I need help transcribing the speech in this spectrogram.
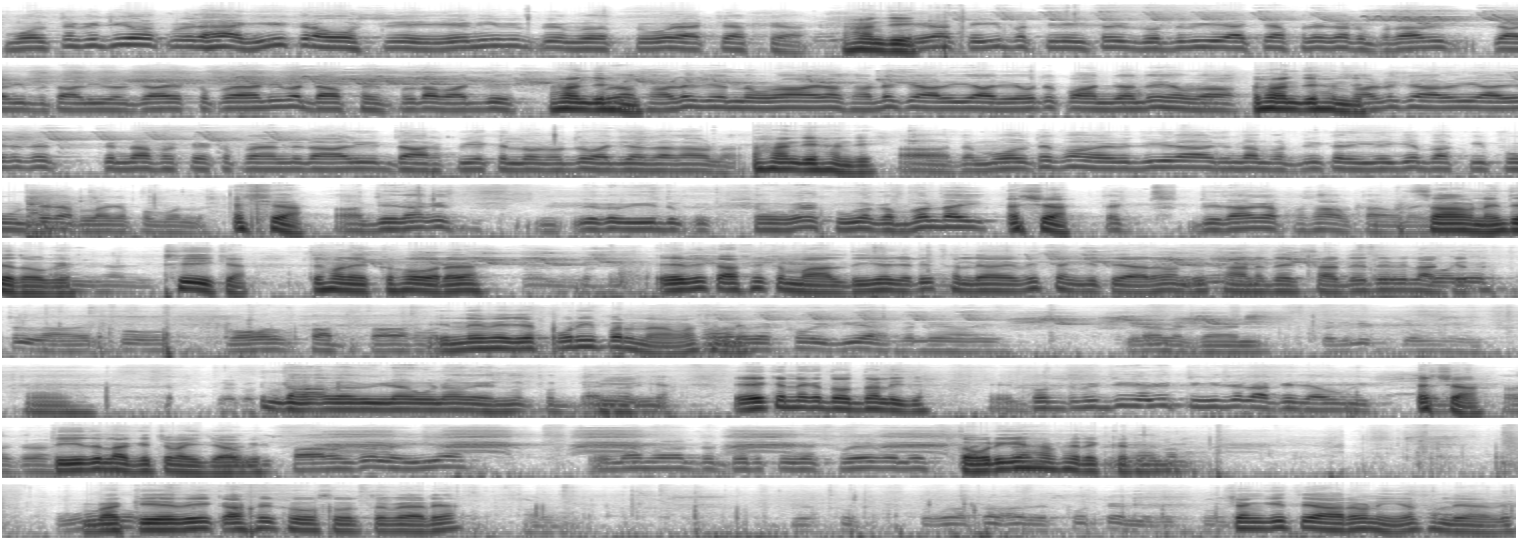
ਮੁੱਲ ਤੇ ਵੀ ਜੀ ਹੁਣ ਕੋਈ ਹੈਗੀ ਕ੍ਰੋਸ ਚ ਇਹ ਨਹੀਂ ਵੀ ਪਿਓਰ ਐਚ ਐਫ ਆ। ਹਾਂਜੀ। ਜਿਹੜਾ 30 32 ਲੀਟਰ ਦੀ ਦੁੱਧ ਵੀ ਐਚ ਐਫ ਦੇ ਤੁਹਾਨੂੰ ਪਤਾ ਵੀ 40 42 ਵਰਗਾ ਇੱਕ ਪੈਰ ਨਹੀਂ ਵੱਡਾ ਸੈਂਪਲ ਦਾ ਵਾਜੇ ਹਾਂਜੀ ਉਹਦਾ 3.5 ਆਉਣਾ ਜਿਹੜਾ 4.5 ਹੀ ਆ ਜੇ ਉਹ ਤੇ 5 ਜਾਂਦੇ ਆਉਂਦਾ ਹਾਂਜੀ ਹਾਂਜੀ। 4.5 ਵੀ ਆ ਜੇ ਤੇ ਕਿੰਨਾ ਫ਼ਰਕ ਇੱਕ ਪੈਣ ਦੇ ਨਾਲ ਹੀ 10 ਰੁਪਏ ਕਿਲੋ ਦੁੱਧ ਵੱਜ ਜਾਂਦਾ ਹਿਸਾਬ ਨਾਲ ਹਾਂਜੀ ਹਾਂਜੀ। ਹਾਂ ਤੇ ਮੁੱਲ ਤੇ ਭਾਵੇਂ ਵੀ ਦਾ ਜਿੰਨਾ ਮਰਜ਼ੀ ਕਰੀ ਜਾਈਏ ਬਾਕੀ ਫੋਨ ਤੇ ਕਰ ਲਾਂਗੇ ਆਪਾਂ ਮੁੱਲ। ਅੱਛਾ। ਹਾਂ ਦੇ ਦਾਂਗੇ ਜੇ ਕੋਈ ਸ਼ੌਂਕ ਰੱਖੂਗਾ ਗੱਬਨ ਦਾ ਹੀ। ਅੱਛਾ। ਤੇ ਦੇ ਦਾਂਗੇ ਆਪਾਂ ਹਿਸਾਬ ਨਾਲ ਹਿਸਾਬ ਨਾਲ ਹੀ ਦੇ ਦੋਗੇ। ਠੀਕ ਹੈ। ਤੇ ਹੁਣ ਇੱਕ ਹੋਰ ਇਹ ਵੀ ਕਾਫੀ ਕਮਾਲ ਦੀ ਹੈ ਜਿਹੜੀ ਥੱਲੇ ਇਹ ਵੀ ਚੰਗੀ ਤਿਆਰ ਹੁੰਦੀ ਥਾਣੇ ਦੇਖ ਸਕਦੇ ਤੇ ਵੀ ਲੱਗੇ ਤੇ ਢੱਲਾ ਵੇਖੋ ਬਹੁਤ ਕੱਦਕਾਰ ਇੰਨੇ ਵੀ ਜੇ ਪੂਰੀ ਭਰਨਾ ਵਾ ਥੱਲੇ। ਥੱਲੇ ਵੇਖੋ ਵੀ ਕੀ ਹੈ ਬੰਨਿਆ ਹੋਇਆ ਜਿਹੜਾ ਲੱਗਾ ਇਹਨੂੰ। ਦਾ ਦਾ ਵੀਣਾ ਉਹਨਾਂ ਵੇਖ ਲਓ ਪੁੱਦਾ ਠੀਕ ਹੈ। ਇਹ ਕਿੰਨੇ ਕ ਦੁੱਧ ਵਾਲੀ ਜੇ? ਦੁੱਧ ਵੀ ਜੀ ਇਹ ਵੀ 30 ਦੇ ਲਾਗੇ ਜਾਊਗੀ। ਅੱਛਾ 30 ਦੇ ਲਾਗੇ ਚਵਾਈ ਜਾਓਗੇ ਫਾਰਮ ਤੋਂ ਲਈ ਆ। ਇਹਨਾਂ ਮਤਲਬ ਦੁੱਧ ਪੀਣੇ ਛੂਏ ਵੇਲੇ। ਤੋਰੀਏ ਹਾਂ ਫਿਰ ਇੱਕ ਵਾਰੀ। ਬਾਕੀ ਇਹ ਵੀ ਕਾਫੀ ਖੂਬਸੂਰਤ ਬੈਡ ਆ। ਚੰਗੀ ਤਿਆਰ ਹੋਣੀ ਆ ਥੱਲੇ ਵੀ।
